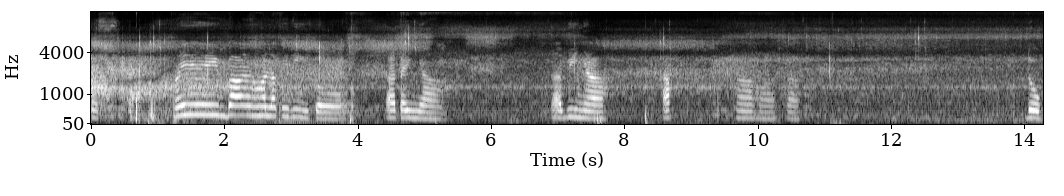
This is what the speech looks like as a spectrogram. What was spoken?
Tapos, may malaki dito. Tatay niya. Sabi niya, ak, ha, ha, ha. Dok.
